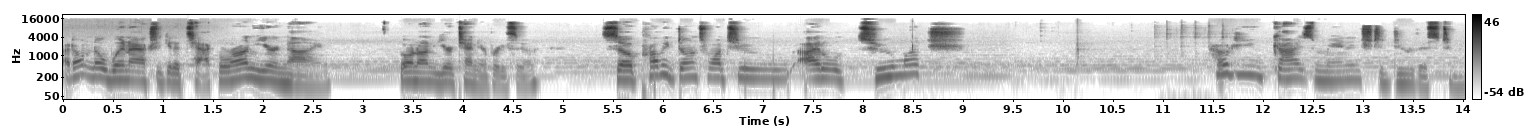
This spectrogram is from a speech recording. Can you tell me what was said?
I don't know when I actually get attacked. We're on year 9 going on year tenure pretty soon. So probably don't want to idle too much. How do you guys manage to do this to me?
